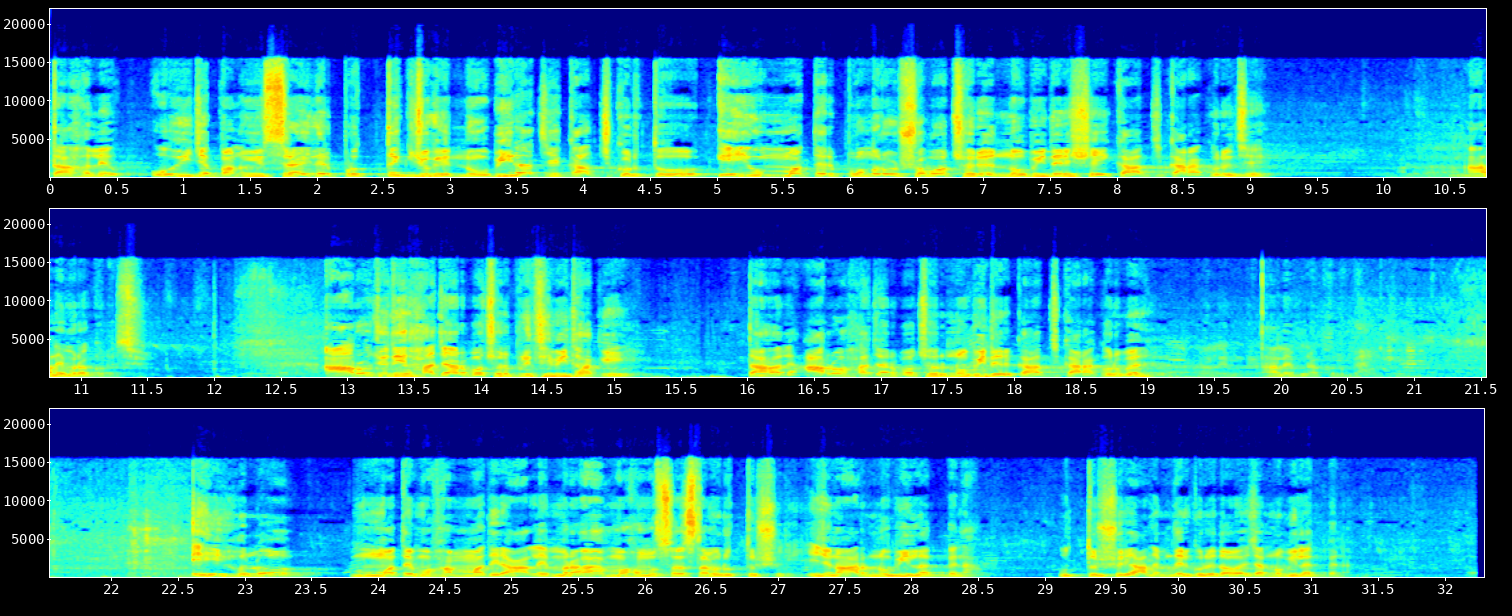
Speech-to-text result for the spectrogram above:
তাহলে ওই যে বানু ইসরায়েলের প্রত্যেক যুগে নবীরা যে কাজ করত, এই উম্মতের পনেরোশো বছরে নবীদের সেই কাজ কারা করেছে? আলেমরা করেছে। আরও যদি হাজার বছর পৃথিবী থাকে, তাহলে আরও হাজার বছর নবীদের কাজ কারা করবে? আলেমরা করবে। এই হলো উম্মতে মোহাম্মদের আলেমরা মোহাম্মদ সাল্লামের উত্তরসূরি। এই জন্য আর নবী লাগবে না। উত্তরসূরি আলেমদের করে দেওয়া হয়েছে আর নবী লাগবে না।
